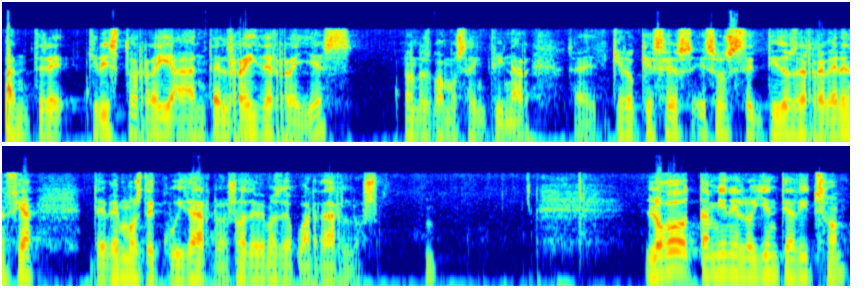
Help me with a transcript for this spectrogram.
ante Cristo Rey, ante el Rey de Reyes, no nos vamos a inclinar. creo que esos, sentidos de reverencia debemos de cuidarlos, ¿no? debemos de guardarlos. Luego también el oyente ha dicho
